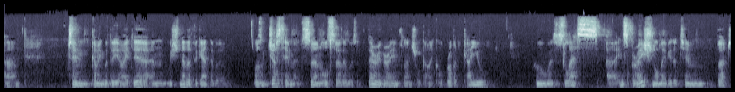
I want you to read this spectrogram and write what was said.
um, Tim coming with the idea, and we should never forget there were it wasn't just him at CERN. Also, there was a very very influential guy called Robert Cailliau, who was less uh, inspirational maybe than Tim, but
